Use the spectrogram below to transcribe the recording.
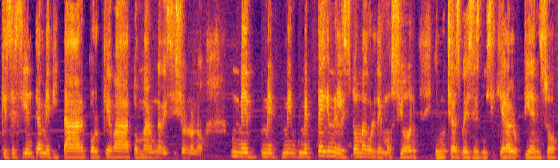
que se siente a meditar por qué va a tomar una decisión o no. Me, me, me, pega en el estómago la emoción y muchas veces ni siquiera lo pienso.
